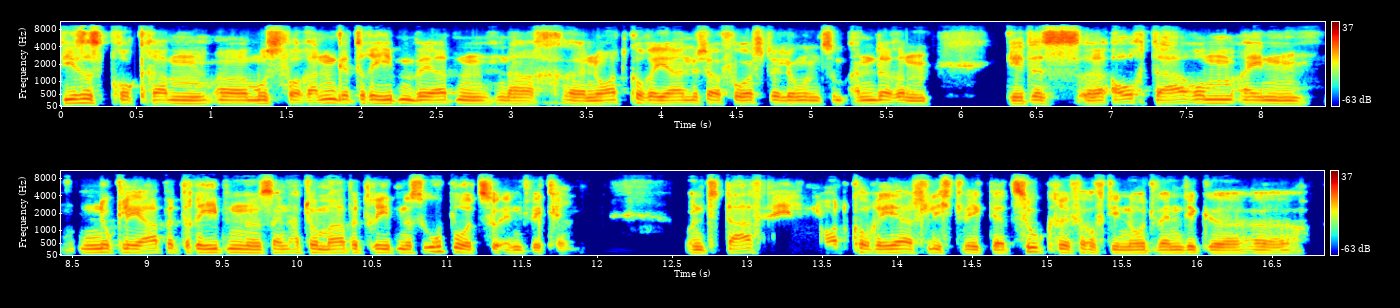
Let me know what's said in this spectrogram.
dieses Programm äh, muss vorangetrieben werden nach äh, nordkoreanischer Vorstellung. Und zum anderen geht es äh, auch darum, ein nuklear betriebenes, ein atomar betriebenes U-Boot zu entwickeln. Und da fehlt Nordkorea schlichtweg der Zugriff auf die notwendige äh,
